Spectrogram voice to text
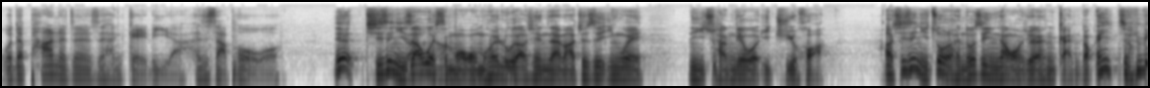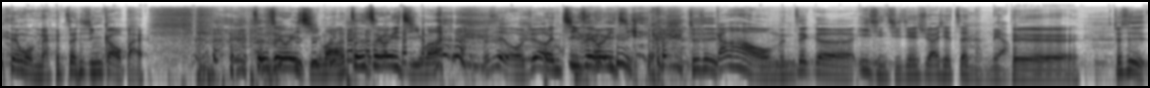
我的 partner 真的是很给力啦，很 support 我。因为其实你知道为什么我们会录到现在吗？就是因为你传给我一句话。哦，其实你做了很多事情让我觉得很感动。哎，怎么变成我们两个真心告白？这是最后一集吗？这是最后一集吗？不是，我觉得本季最后一集。就是刚好我们这个疫情期间需要一些正能量。对对对对，就是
